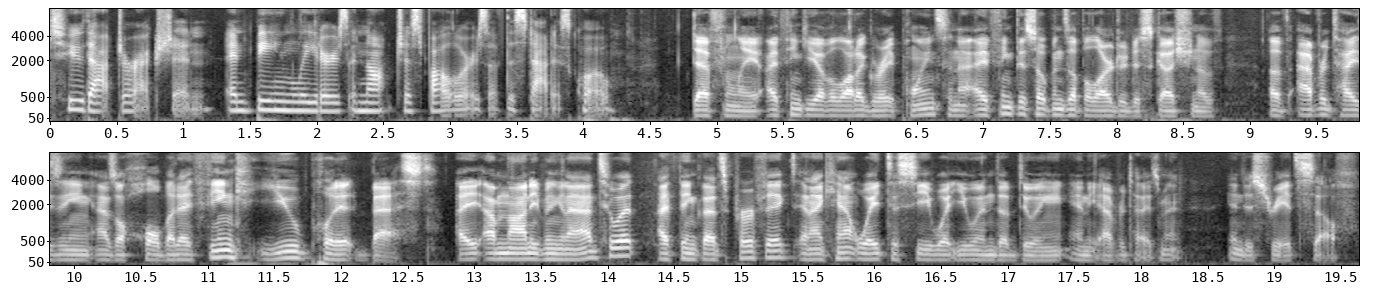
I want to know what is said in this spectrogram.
to that direction and being leaders and not just followers of the status quo. Definitely. I think you have a lot of great points, and I think this opens up a larger discussion of of advertising as a whole. But I think you put it best. I, I'm not even going to add to it. I think that's perfect, and I can't wait to see what you end up doing in the advertisement industry itself.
